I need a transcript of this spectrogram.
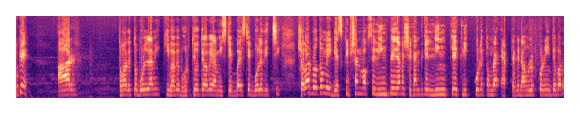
ওকে আর তোমাদের তো বললামই, কীভাবে ভর্তি হতে হবে আমি স্টেপ বাই স্টেপ বলে দিচ্ছি। সবার প্রথম এই ডেসক্রিপশন বক্সে লিঙ্ক পেয়ে যাবে, সেখান থেকে লিঙ্কে ক্লিক করে তোমরা অ্যাপটাকে ডাউনলোড করে নিতে পারো।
